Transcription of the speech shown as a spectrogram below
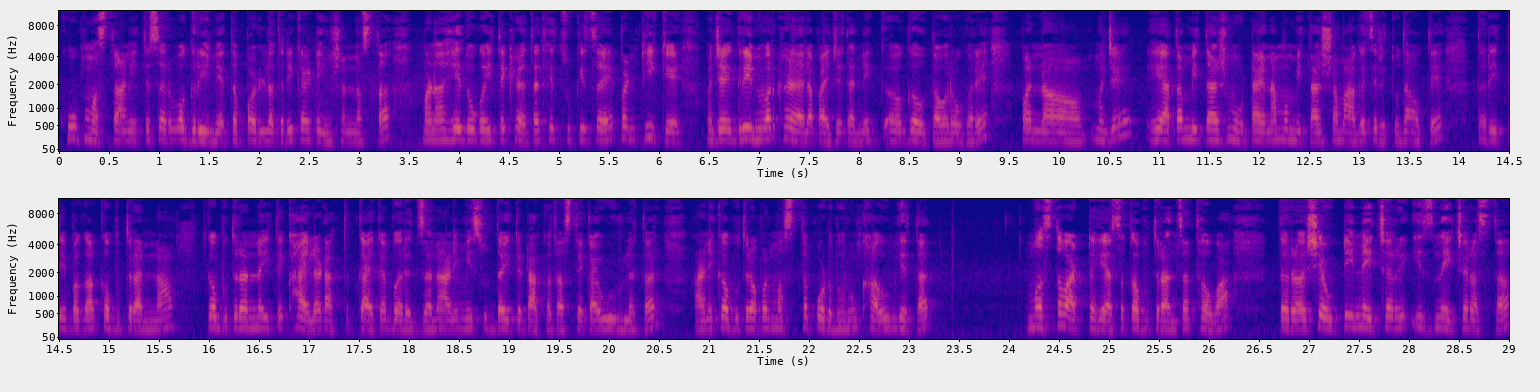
खूप मस्त आणि ते सर्व ग्रीन आहे. तर पडलं तरी काही टेन्शन नसतं. पण हे दोघं इथे खेळतात हे चुकीचं आहे. पण ठीक आहे. म्हणजे ग्रीनवर खेळायला पाहिजे त्यांनी ग- गवतावर वगैरे. पण म्हणजे हे आता मितांश मोठा आहे ना मग मितांशच्या मागेच ऋतू धावते. तर इथे बघा कबुतरांना कबुतरांना इथे खायला टाकतात काय काय बरेच जण. आणि मी सुद्धा इथे टाकत असते काय उरलं तर. आणि कबुतर पण मस्त पोट भरून खाऊन घेतात. मस्त वाटतं हे असं कबुतरांचा थवा. तर शेवटी नेचर इज नेचर असतं.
